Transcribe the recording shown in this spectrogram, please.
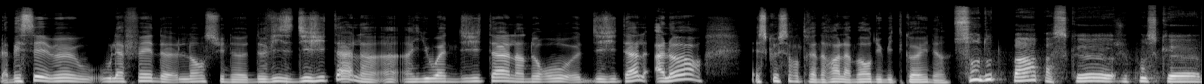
la BCE ou la Fed lance une devise digitale, un, un yuan digital, un euro digital, alors est-ce que ça entraînera la mort du Bitcoin? Sans doute pas, parce que je pense que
